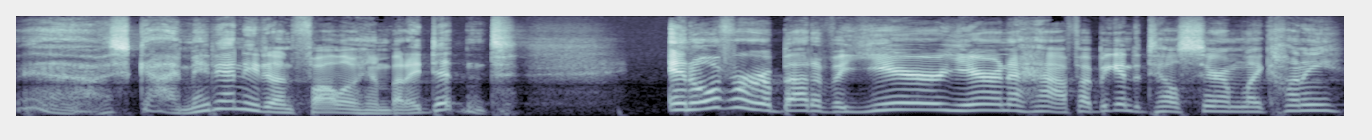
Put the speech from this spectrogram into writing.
yeah, this guy, maybe I need to unfollow him, but I didn't. And over about of a year, year and a half, I began to tell Sarah, I'm like, honey,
